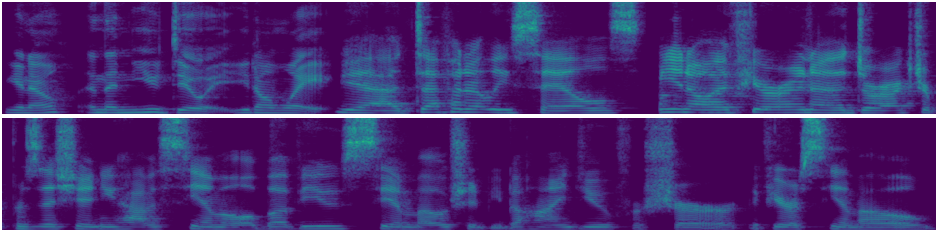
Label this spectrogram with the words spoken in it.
You know, and then you do it. You don't wait. Yeah, definitely sales. You know, if you're in a director position, you have a CMO above you, CMO should be behind you for sure. If you're a CMO,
